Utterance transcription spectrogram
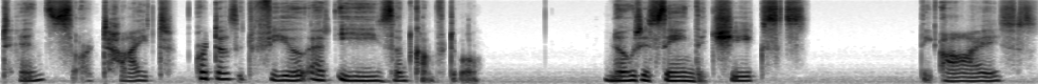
tense or tight, or does it feel at ease and comfortable? Noticing the cheeks, the eyes,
